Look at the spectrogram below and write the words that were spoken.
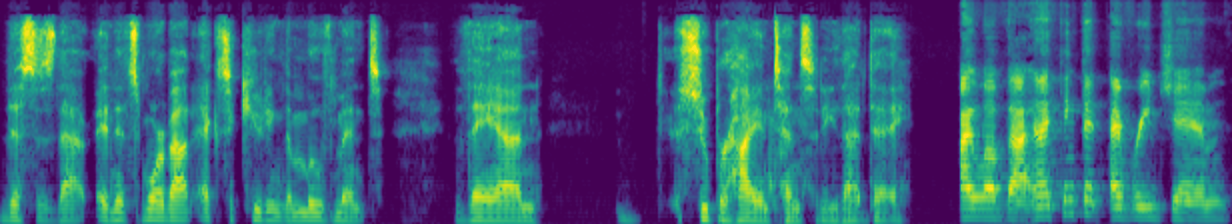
This is that, and it's more about executing the movement than super high intensity that day. I love that, and I think that every gym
